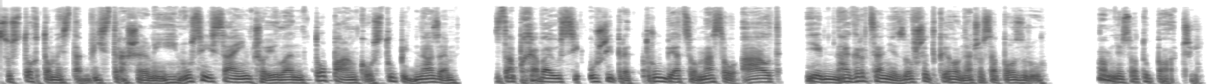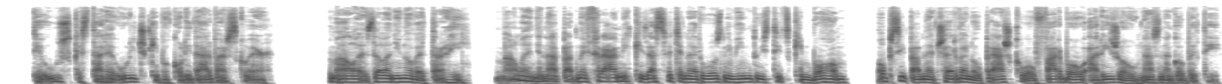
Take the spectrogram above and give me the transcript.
sú z tohto mesta vystrašení. Hnusí sa im, čo i len topánkou stúpiť na zem. Zapchávajú si uši pred trubiacou masou aut, je im nagrcanie zo všetkého, na čo sa pozrú. A mne sa tu páči. Tie úzke staré uličky v okolí Darbar Square. Malé zeleninové trhy, malé nenápadné chrámiky zasvetené rôznym hinduistickým bohom, obsypané červenou práškovou farbou a rýžou na znak obety.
